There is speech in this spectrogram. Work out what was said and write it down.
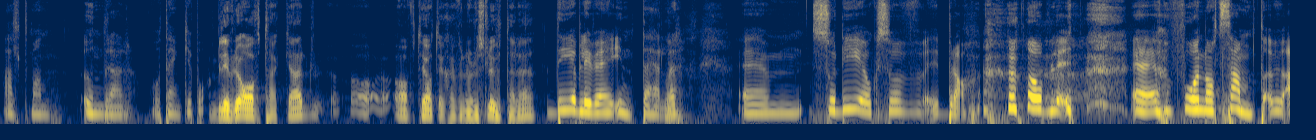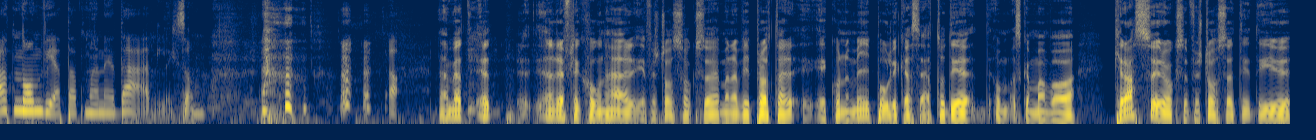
allt man undrar och tänker på. Blev du avtackad av teaterchefen när du slutade? Det blev jag inte heller. Um, så det är också bra att bli. Uh, få något samtal, att någon vet att man är där. Liksom. ja. Nej, men ett, ett, en reflektion här är förstås också, jag menar, vi pratar ekonomi på olika sätt och det, om, ska man vara krass så är det också förstås att det, det är ju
